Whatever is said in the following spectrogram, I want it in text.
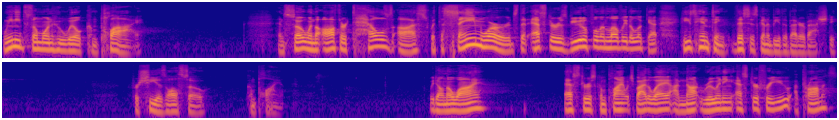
We need someone who will comply and so, when the author tells us with the same words that Esther is beautiful and lovely to look at, he's hinting this is going to be the better Vashti. For she is also compliant. We don't know why. Esther is compliant, which, by the way, I'm not ruining Esther for you, I promise.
